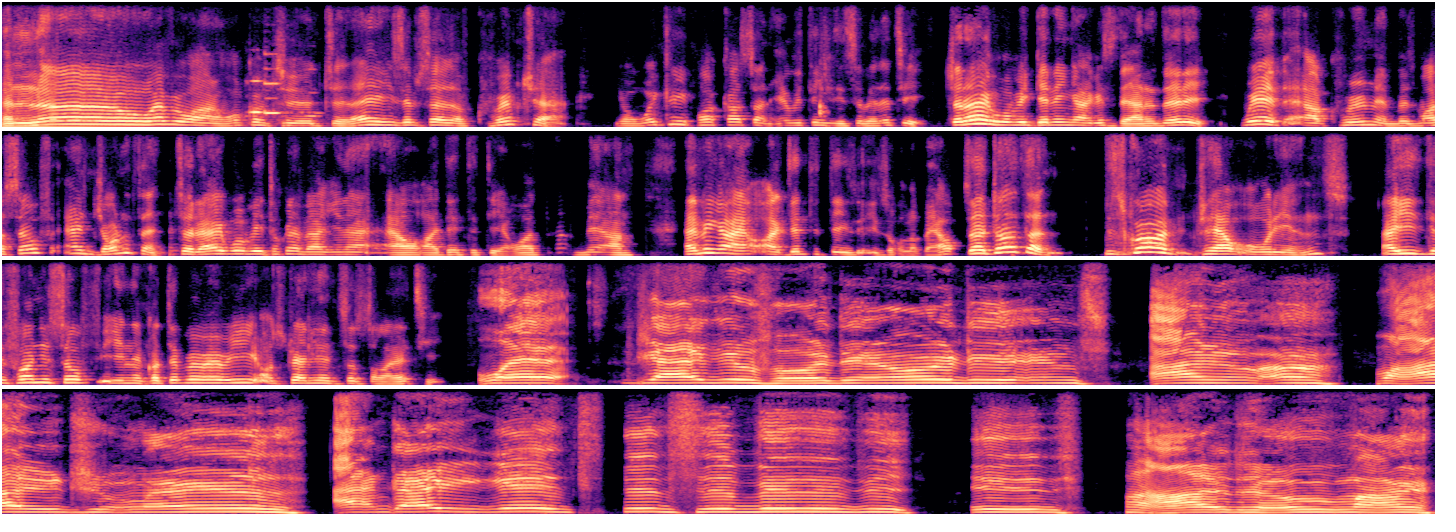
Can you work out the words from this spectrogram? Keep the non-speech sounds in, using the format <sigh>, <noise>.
Hello, everyone. Welcome to today's episode of CripChat, your weekly podcast on everything disability. Today, we'll be getting, I guess, down and dirty with our crew members, myself and Jonathan. Today, we'll be talking about, you know, our identity and what um, having our identity is all about. So, Jonathan, describe to our audience how you define yourself in a contemporary Australian society. Well, thank you for the audience. I'm a white male and I guess disability is part of my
